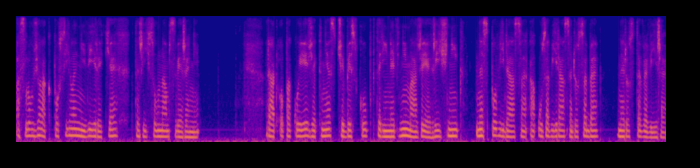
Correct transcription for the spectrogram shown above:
a sloužila k posílení víry těch, kteří jsou nám svěřeni. Rád opakuji, že kněz či biskup, který nevnímá, že je hříšník, nespovídá se a uzavírá se do sebe, neroste ve víře.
